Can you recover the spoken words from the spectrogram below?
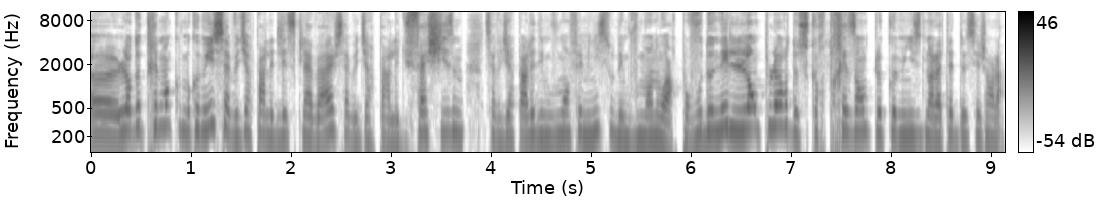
Euh, l'endoctrinement communiste, ça veut dire parler de l'esclavage, ça veut dire parler du fascisme, ça veut dire parler des mouvements féministes ou des mouvements noirs, pour vous donner l'ampleur de ce que représente le communisme dans la tête de ces gens-là.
